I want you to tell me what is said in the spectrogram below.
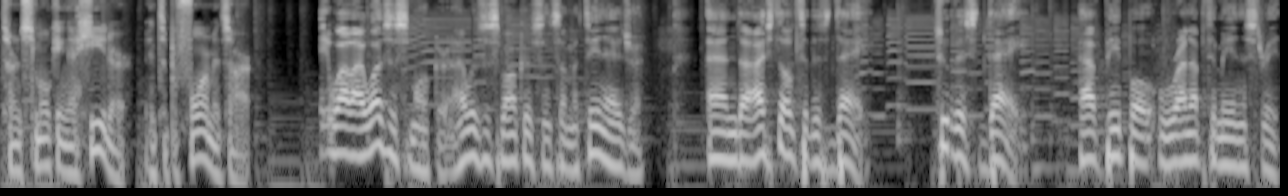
turn smoking a heater into performance art? Well, I was a smoker. I was a smoker since I'm a teenager. And uh, I still, to this day, to this day, have people run up to me in the street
